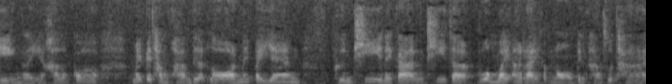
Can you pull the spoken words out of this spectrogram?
ริง ๆอะไรอย่างเงี้ยค่ะแล้วก็ไม่ไปทำความเดือดร้อน ไม่ไปแย่งพื้นที่ในการที่จะร่วมไว้อะไรกับน้องเป็นครั้งสุดท้าย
